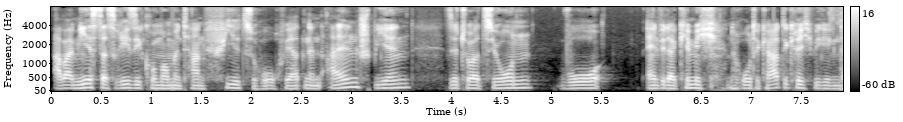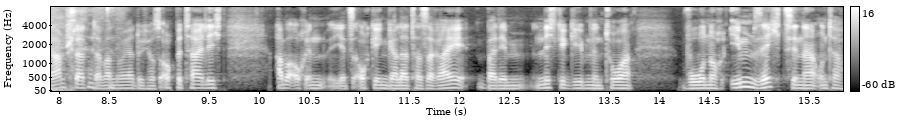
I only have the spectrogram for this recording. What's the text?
Aber mir ist das Risiko momentan viel zu hoch. Wir hatten in allen Spielen Situationen, wo entweder Kimmich eine rote Karte kriegt, wie gegen Darmstadt, da war Neuer durchaus auch beteiligt, aber auch in, jetzt auch gegen Galatasaray bei dem nicht gegebenen Tor, wo noch im 16er unter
